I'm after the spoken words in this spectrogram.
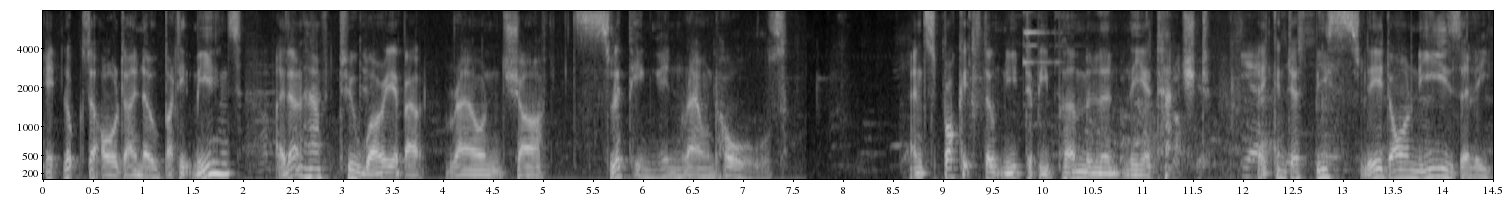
It looks odd, I know, but it means I don't have to worry about round shafts slipping in round holes. And sprockets don't need to be permanently attached. They can just be slid on easily.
